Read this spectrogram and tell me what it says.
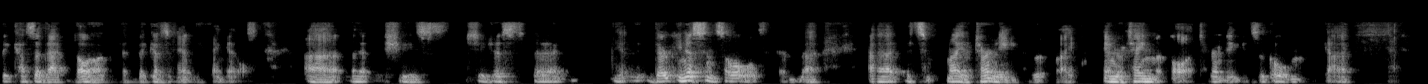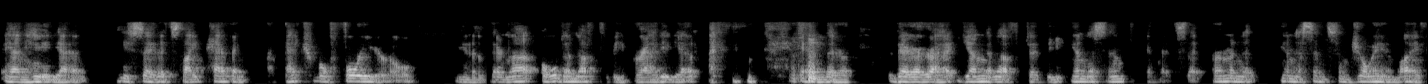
because of that dog than because of anything else. Uh, she's she just uh, they're innocent souls, and uh, uh, it's my attorney, who, my entertainment law attorney. It's a golden guy, and he uh, he said it's like having perpetual four year old. You know, they're not old enough to be bratty yet, and they're they're uh, young enough to be innocent, and it's that permanent innocence and joy in life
